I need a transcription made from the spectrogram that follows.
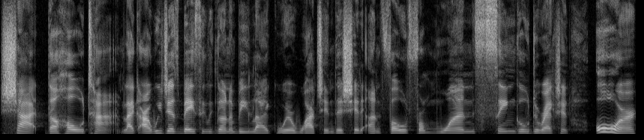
shot the whole time? Like, are we just basically going to be like, we're watching this shit unfold from one single direction? Or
